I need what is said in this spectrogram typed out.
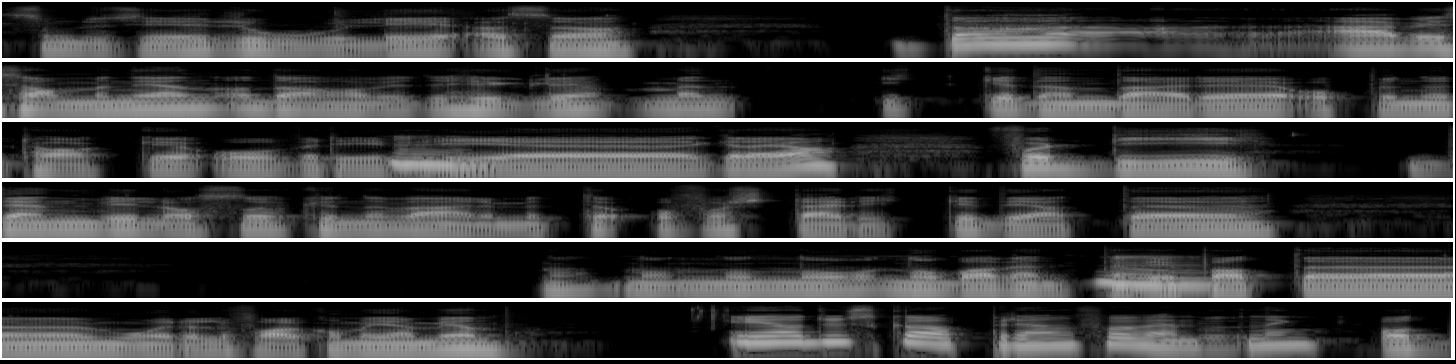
som du sier, rolig. Altså, da er vi sammen igjen, og da har vi det hyggelig, men ikke den der oppunder taket, overivrige Mm. greia. Fordi den vil også kunne være med til å forsterke det at eh, nå, nå, nå, nå, bare venter vi Mm. på at uh, mor eller far kommer hjem igjen. Ja, du skaper en forventning. Og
